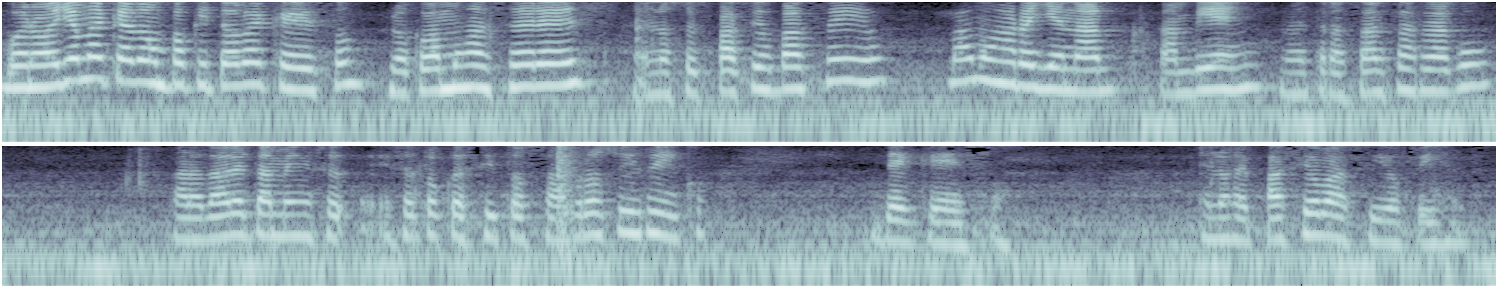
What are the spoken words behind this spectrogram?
Bueno, yo me queda un poquito de queso. Lo que vamos a hacer es, en los espacios vacíos, vamos a rellenar también nuestra salsa ragú para darle también ese, ese toquecito sabroso y rico de queso. En los espacios vacíos, fíjense.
